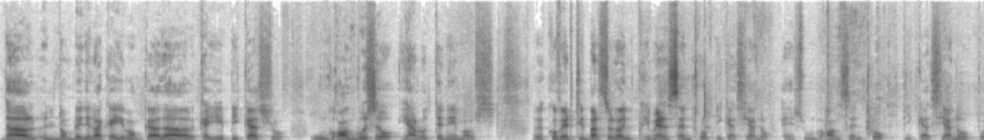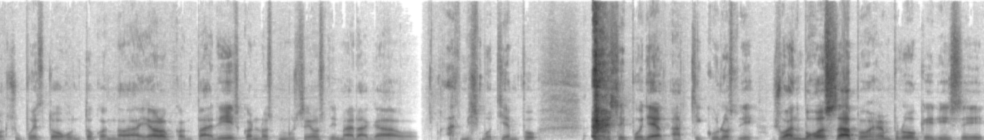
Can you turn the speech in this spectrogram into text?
dar el nombre de la calle Moncada, calle Picasso, un gran museo, ya lo tenemos. Eh, convertir Barcelona en primer centro picassiano, es un gran centro picassiano, por supuesto, junto con Nueva York, con París, con los museos de Málaga. Al mismo tiempo, se puede artículos de Joan Brossa, por ejemplo, que dice,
